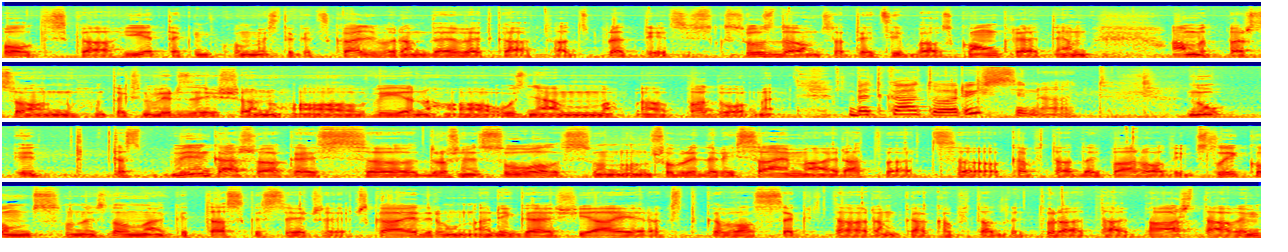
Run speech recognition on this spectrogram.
politiskā ietekme, ko mēs tagad skaļi varam dēvēt kā tādus pretieciskus uzdevumus attiecībā uz konkrētiem amatpersonām un teiksim, virzīšanu viena uzņēmuma padomē. Bet kā to risināt? Nu, Tas vienkāršākais droši vien solis, un, un šobrīd arī saimā ir atvērts kapitāla pārvaldības likums. Es domāju, ka tas, kas ir, ir skaidri un arī gaiši jāieraksta, ka valsts sekretāram, kā kapitāla turētāju pārstāvim,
